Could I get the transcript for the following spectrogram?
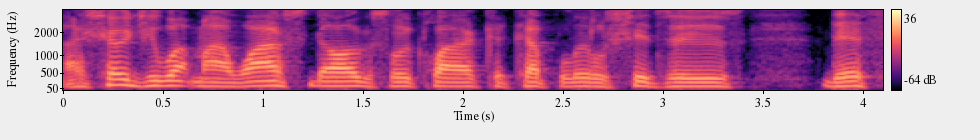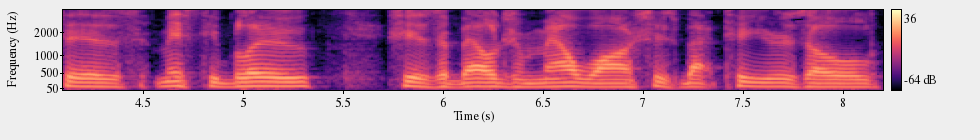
I showed you what my wife's dogs look like, a couple little Shih Tzus. This is Misty Blue. She is a Belgian Malinois. She's about two years old,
